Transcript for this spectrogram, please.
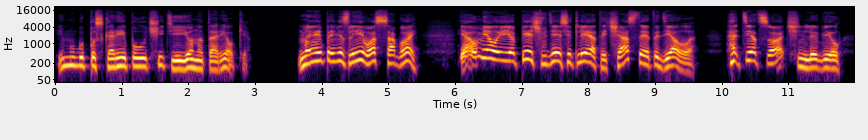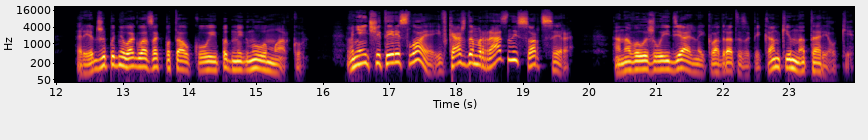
Ему бы поскорее получить ее на тарелке. «Мы привезли его с собой. Я умела ее печь в десять лет и часто это делала. Отец очень любил». Реджи подняла глаза к потолку и подмигнула Марку. «В ней четыре слоя, и в каждом разный сорт сыра. Она выложила идеальные квадраты запеканки на тарелке.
